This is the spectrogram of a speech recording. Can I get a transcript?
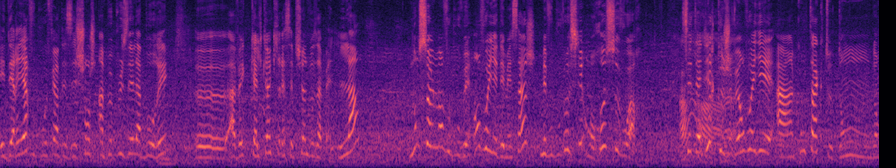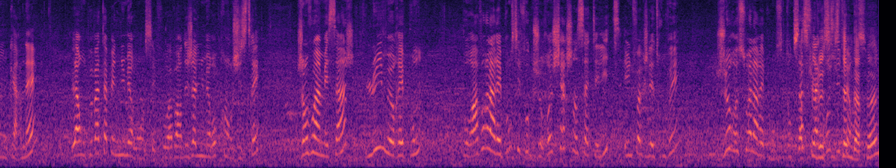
Et derrière, vous pouvez faire des échanges un peu plus élaborés euh, avec quelqu'un qui réceptionne vos appels. Là, non seulement vous pouvez envoyer des messages, mais vous pouvez aussi en recevoir. Ah. C'est-à-dire que je vais envoyer à un contact dans, dans mon carnet. Là, on ne peut pas taper de numéro, il faut avoir déjà le numéro préenregistré. J'envoie un message, lui me répond. Pour avoir la réponse, il faut que je recherche un satellite. Et une fois que je l'ai trouvé, je reçois la réponse. Donc ça, Parce c'est que la le grosse système d'Apple,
